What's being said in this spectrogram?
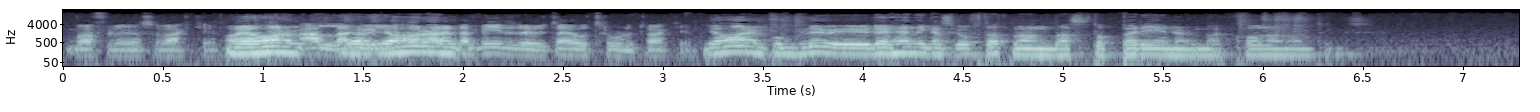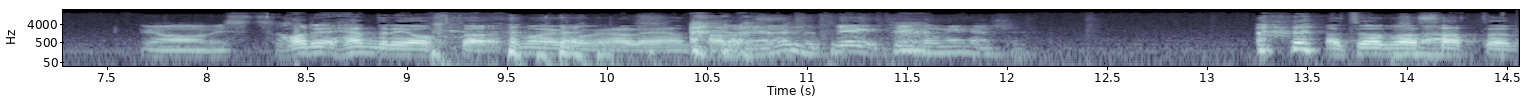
Bara för den är så vacker. Ja, jag har en, Alla jag, bilder, jag, har varenda en, bildruta är otroligt vacker. jag har en på Blu-ray det händer ganska ofta att man bara stoppar in och bara kollar någonting. Ja, visst. Har det, händer det ofta? Hur många gånger har det hänt? Jag Alex? vet inte, tre, tre gånger kanske. Att du har bara satt den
